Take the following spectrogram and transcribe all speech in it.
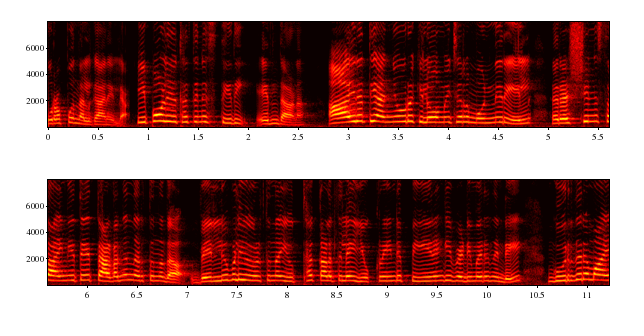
ഉറപ്പു നൽകാനില്ല. ഇപ്പോൾ യുദ്ധത്തിന്റെ സ്ഥിതി എന്താണ്? ആയിരത്തി അഞ്ഞൂറ് കിലോമീറ്റർ മുൻനിരയിൽ റഷ്യൻ സൈന്യത്തെ തടഞ്ഞു നിർത്തുന്നത് വെല്ലുവിളി ഉയർത്തുന്ന യുദ്ധക്കളത്തിലെ യുക്രൈന്റെ പീരങ്കി വെടിമരുന്നിന്റെ ഗുരുതരമായ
